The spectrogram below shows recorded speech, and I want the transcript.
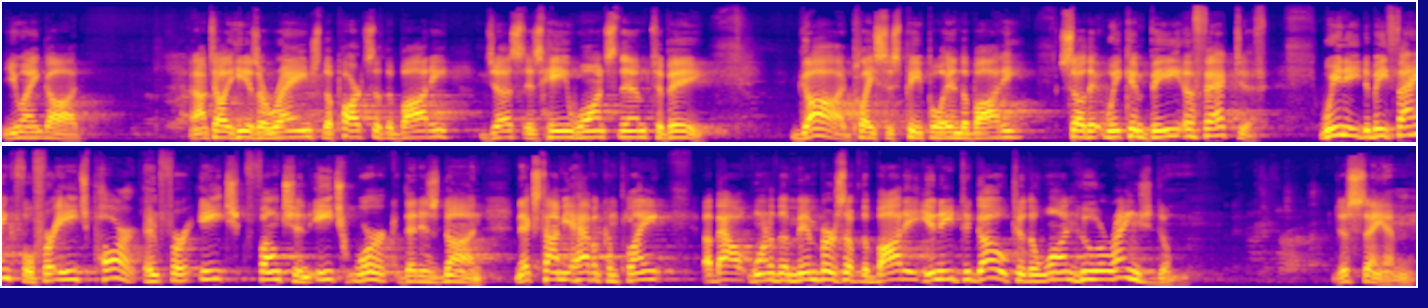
You ain't God. And I'm telling you, He has arranged the parts of the body just as He wants them to be. God places people in the body so that we can be effective. We need to be thankful for each part and for each function, each work that is done. Next time you have a complaint, about one of the members of the body, you need to go to the one who arranged them. Just saying.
